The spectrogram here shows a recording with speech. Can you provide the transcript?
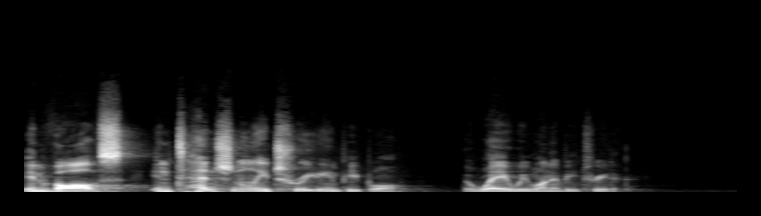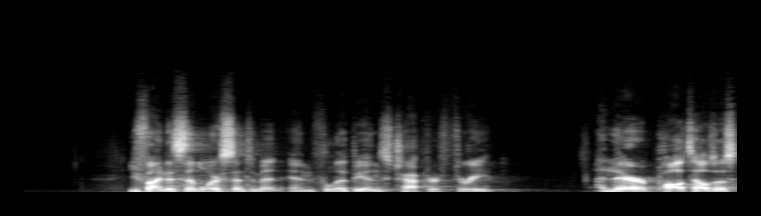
involves intentionally treating people the way we want to be treated. You find a similar sentiment in Philippians chapter 3. And there, Paul tells us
